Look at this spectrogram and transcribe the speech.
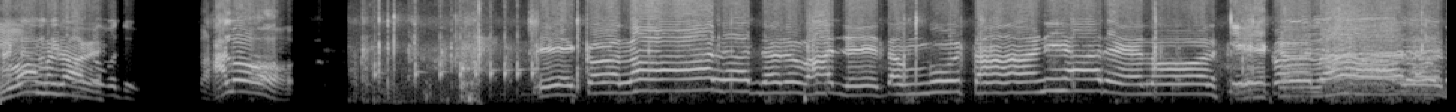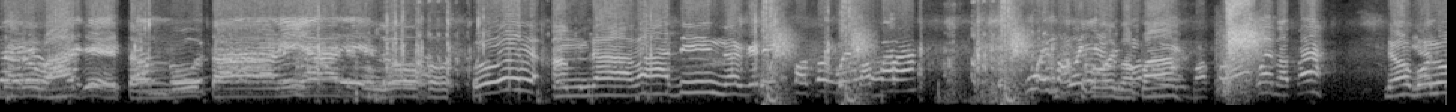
નો મજા આવે. હાલો એક લાલ દરવાજે તંબુ તાણિયા રે લોલ એક લાલ દરવાજે તંબુ તાણિયા રે લોલ. ઓય અમદાવાદી નગરી. બાપા. ઓય બાપા. ઓય બાપા. જો બોલો.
